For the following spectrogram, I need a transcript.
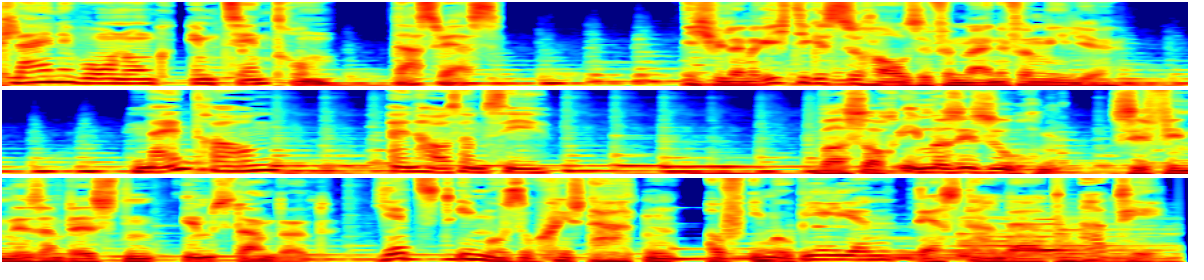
Eine kleine Wohnung im Zentrum, das wär's. Ich will ein richtiges Zuhause für meine Familie. Mein Traum, ein Haus am See. Was auch immer Sie suchen, Sie finden es am besten im Standard. Jetzt Immosuche starten auf Immobilien der Standard.at.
